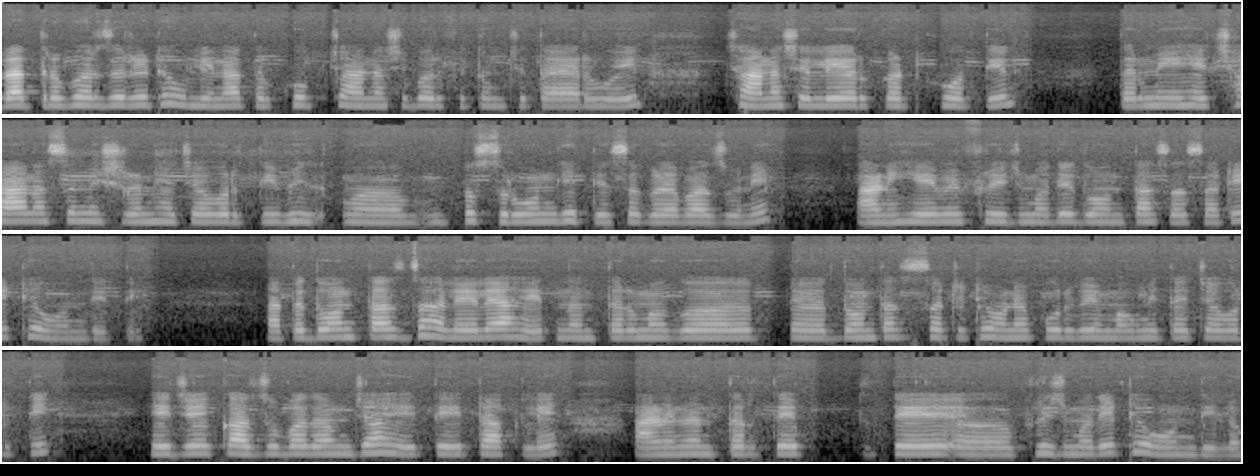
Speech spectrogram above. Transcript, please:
रात्रभर जरी ठेवली ना तर खूप छान अशी बर्फी तुमची तयार होईल. छान असे लेअर कट होतील. तर मी हे छान असं मिश्रण ह्याच्यावरती भि पसरवून घेते सगळ्या बाजूने. आणि हे मी फ्रीजमध्ये दोन तासासाठी ठेवून देते. आता दोन तास झालेले आहेत. नंतर मग दोन तासासाठी ठेवण्यापूर्वी मग मी त्याच्यावरती हे जे काजू बदाम जे आहे ते टाकले. आणि नंतर ते ते फ्रीजमध्ये ठेवून दिलं.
